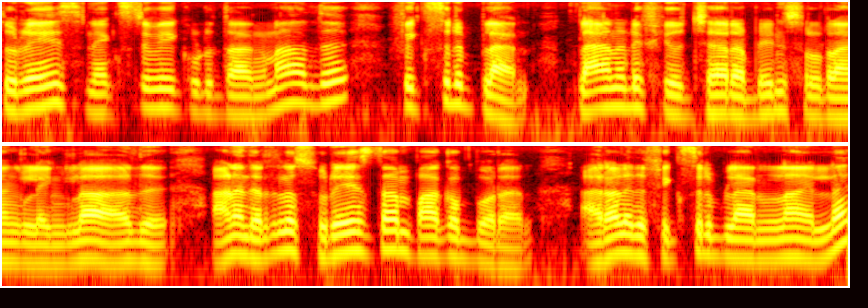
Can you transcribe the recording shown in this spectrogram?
Suresh next week கொடுத்தாங்கன்னா அது ஃபிக்ஸ்டு பிளான் பிளானடு ஃபியூச்சர் அப்படின்னு சொல்கிறாங்க இல்லைங்களா அது. ஆனால் இந்த இடத்துல சுரேஷ் தான் பார்க்க போகிறார் அதனால் இது ஃபிக்ஸ்டு பிளான்லாம் இல்லை.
